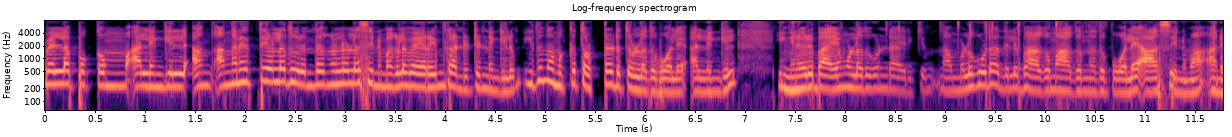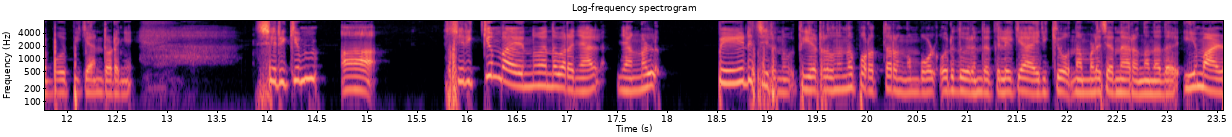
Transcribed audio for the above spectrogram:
വെള്ളപ്പൊക്കം അല്ലെങ്കിൽ അങ് അങ്ങനത്തെയുള്ള ദുരന്തങ്ങളുള്ള സിനിമകൾ വേറെയും കണ്ടിട്ടുണ്ടെങ്കിലും ഇത് നമുക്ക് തൊട്ടടുത്തുള്ളതുപോലെ അല്ലെങ്കിൽ ഇങ്ങനെ ഒരു ഭയമുള്ളത് കൊണ്ടായിരിക്കും നമ്മൾ കൂടെ അതിൽ ഭാഗമാകുന്നത് പോലെ ആ സിനിമ അനുഭവിപ്പിക്കാൻ തുടങ്ങി. ശരിക്കും ശരിക്കും ഭയന്നു എന്ന് പറഞ്ഞാൽ ഞങ്ങൾ പേടിച്ചിരുന്നു തിയേറ്ററിൽ നിന്ന് പുറത്തിറങ്ങുമ്പോൾ ഒരു ദുരന്തത്തിലേക്കായിരിക്കുമോ നമ്മൾ ചെന്നിറങ്ങുന്നത്. ഈ മഴ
